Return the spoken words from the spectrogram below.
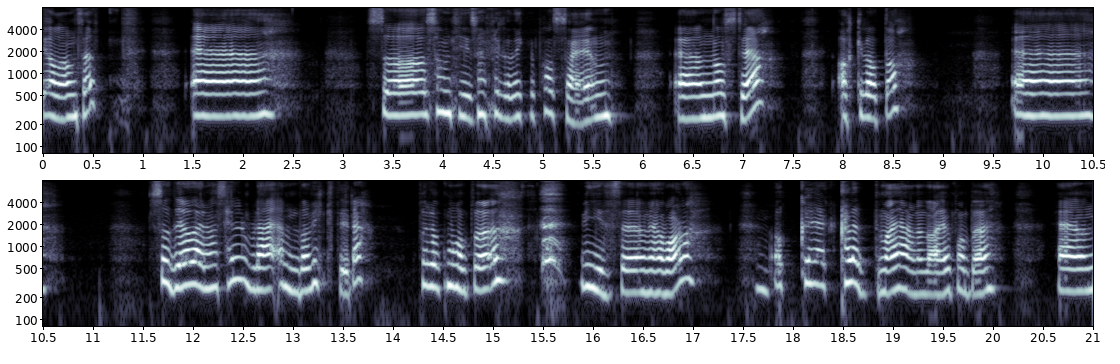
uansett. Eh, så samtidig som jeg følte at jeg ikke passa inn eh, noe sted akkurat da. Eh, så det å være meg selv ble enda viktigere for å på en måte vise hvem jeg var. da. Og jeg kledde meg gjerne da i på en måte eh,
